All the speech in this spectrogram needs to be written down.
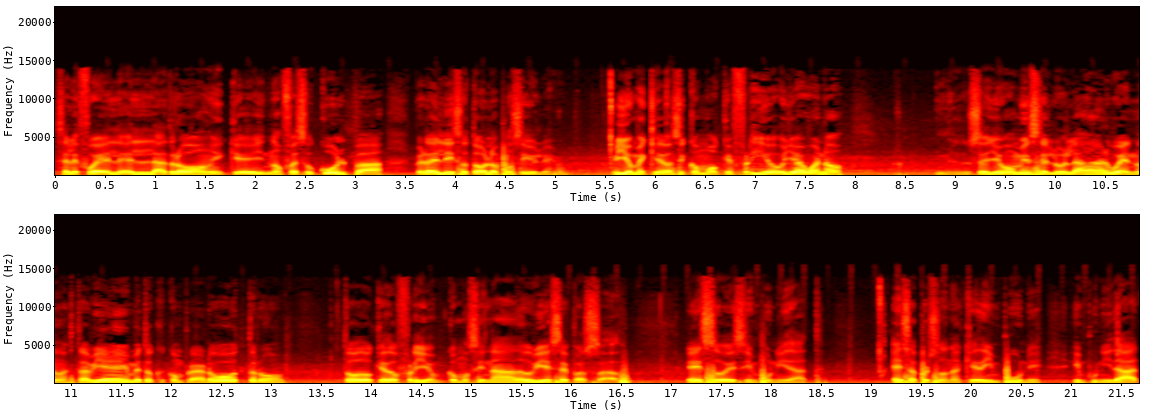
se le fue el, el ladrón y que no fue su culpa, pero él hizo todo lo posible. Y yo me quedo así como que frío, ya bueno, se llevó mi celular, bueno, está bien, me toca comprar otro. Todo quedó frío, como si nada hubiese pasado. Eso es impunidad. Esa persona queda impune. Impunidad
